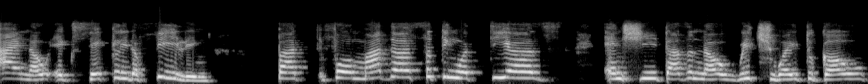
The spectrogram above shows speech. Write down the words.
I know exactly the feeling. But for mother sitting with tears and she doesn't know which way to go,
